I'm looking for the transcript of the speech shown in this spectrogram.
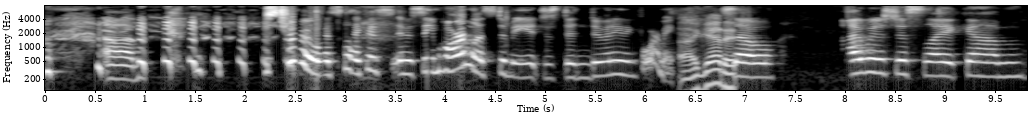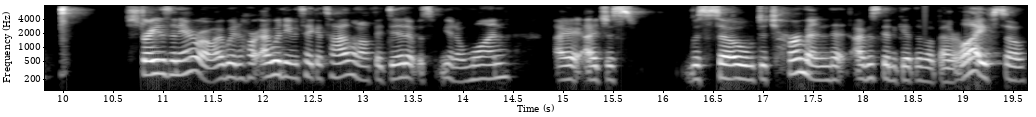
um, it's true. It's like it's, it seemed harmless to me. It just didn't do anything for me. I get it. So I was just like, um, straight as an arrow. I would I wouldn't even take a Tylenol if it did. It was you know one. I I just was so determined that I was going to give them a better life. So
